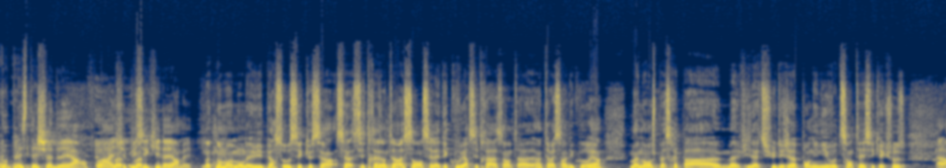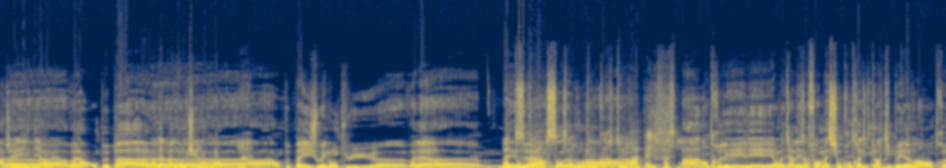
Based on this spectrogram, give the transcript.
au PlayStation VR, enfoiré. Je sais plus Ma- c'est qui d'ailleurs, mais Maintenant, moi, mon avis perso, c'est que c'est un- c'est un- c'est très intéressant, c'est la découverte, c'est très assez intér- intéressant à découvrir. Maintenant, je passerai pas ma vie là-dessus. Déjà, pour les niveaux de santé, c'est quelque chose. Alors j'allais y venir. euh, Ouais. Voilà, on peut pas. On n'a pas de recul euh, encore. On peut pas y jouer non plus. euh, voilà, euh, Bah, des heures corps, sans ton, avoir. ton corps te le rappelle, de toute façon. Bah, entre les, les, on va dire les informations contradictoires qu'il peut y avoir entre,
